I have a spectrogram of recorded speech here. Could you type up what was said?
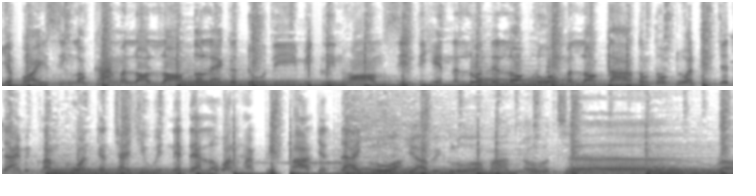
อย่าปล่อยให้สิ่งรอบข้างมันหลอนหลอม ตอนแรกก็ดูดีมีกลิ่นหอม สิ่งที่เห็นนั้นล้วนแต่หลอกลวง มันหลอกตาต้องทบทวน จะได้ไม่คล่ำควรการใช้ชีวิตในแต่ละวันหากผิดพลาดอย่าได้กลัว อย่าไปกลัวมันโอ้เธอเรา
